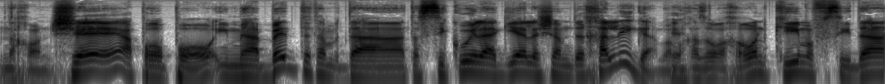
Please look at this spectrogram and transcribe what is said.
נכון. שאפרופו, היא מאבדת את, ה- את הסיכוי להגיע לשם דרך הליגה כן. במחזור האחרון, כי היא מפסידה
